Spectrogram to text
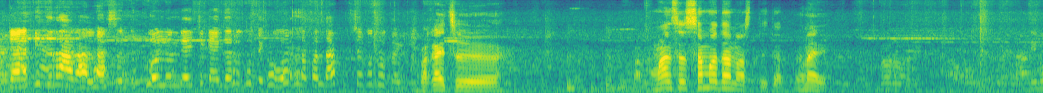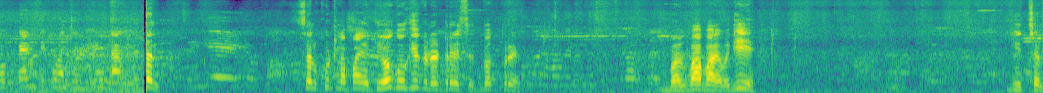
त्याला किती राग आला असेल? तू खोलून द्यायची काय गरज होते का? वरनं पण दाखवू शकत होता की. बघायचं. माणसाचं समाधान असते त्यात. नाही. ती चल. चल कुठला पाहिजे ड्रेस आहेत बघ प्रेम बघ बाबा बघ, घे. घे चल.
